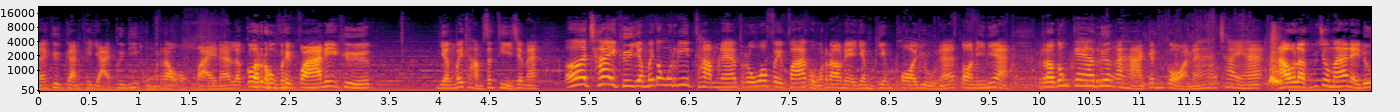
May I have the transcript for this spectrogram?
นะคือการขยายพื้นที่ของเราออกไปนะ แล้วก็โรงไฟฟ้านี่คือ ยังไม่ทำสักทีใช่ไหมเออใช่คือยังไม่ต้องรีบทำนะเพราะว่าไฟฟ้าของเราเนี่ยยังเพียงพออยู่นะ ตอนนี้เนี่ยเราต้องแก้เรื่องอาหารกันก่อนนะใช่ฮะเอาล่ะคุณผู้ชมฮะไหนดู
